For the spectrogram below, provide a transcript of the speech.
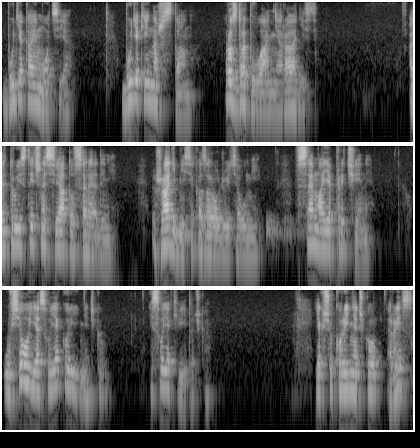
Будь-яка емоція, будь-який наш стан, роздратування, радість, альтруїстичне свято всередині, жадібність, яка зароджується в умі, все має причини. У всього є своє коріннячко і своя квіточка. Якщо коріннячко рис,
